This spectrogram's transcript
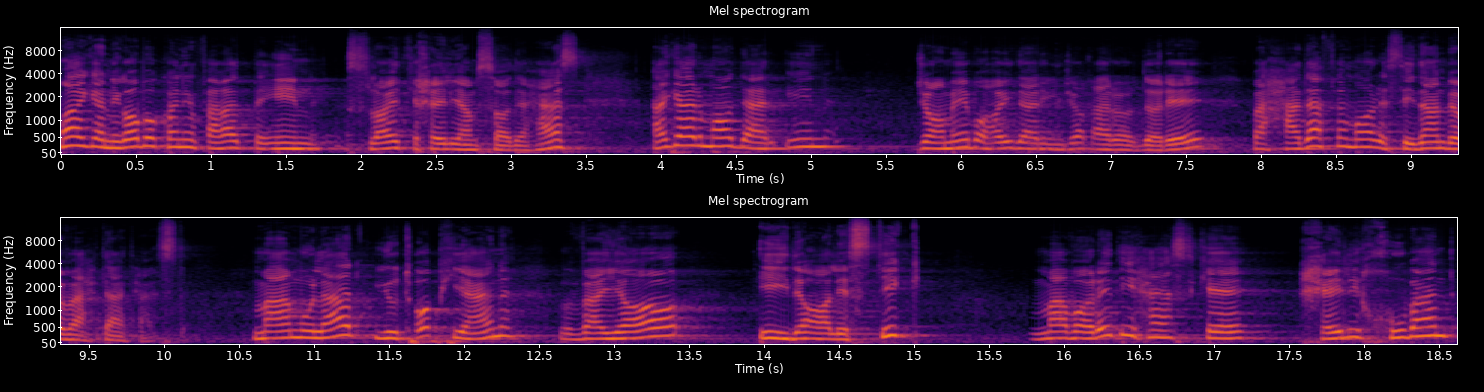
ما اگر نگاه بکنیم فقط به این سلاید که خیلی هم ساده هست اگر ما در این جامعه باهایی در اینجا قرار داره و هدف ما رسیدن به وحدت هست. معمولا یوتوپیان و یا ایدئالیستیک مواردی هست که خیلی خوبند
